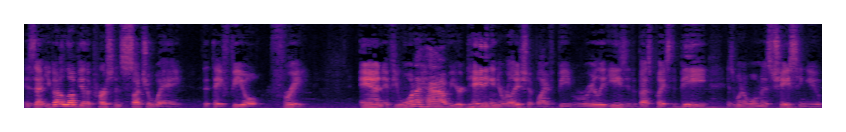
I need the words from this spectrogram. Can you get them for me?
is that you got to love the other person in such a way that they feel free. And if you want to have your dating and your relationship life be really easy, the best place to be is when a woman is chasing you.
